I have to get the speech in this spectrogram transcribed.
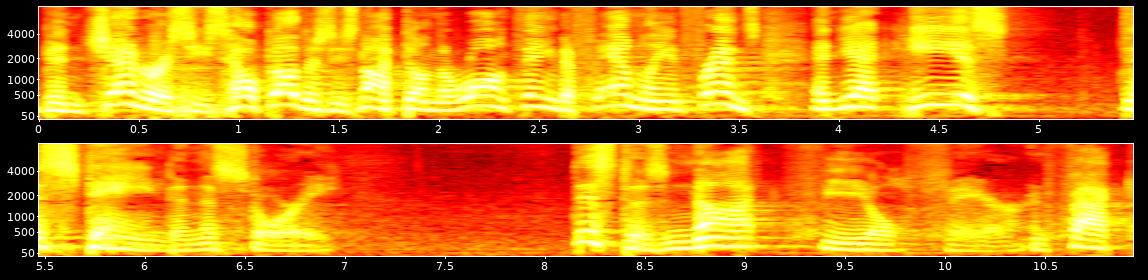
been generous. He's helped others. He's not done the wrong thing to family and friends. And yet he is disdained in this story. This does not feel fair. In fact,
